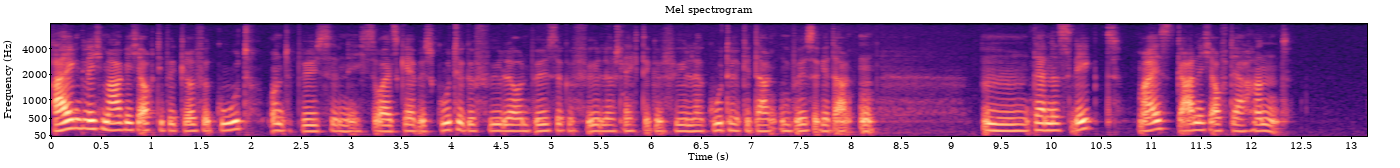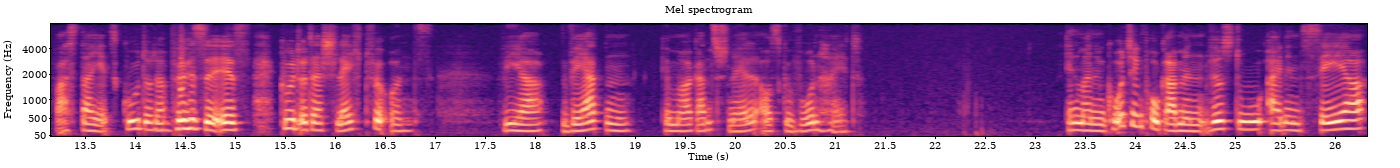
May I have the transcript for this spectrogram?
Eigentlich mag ich auch die Begriffe gut und böse nicht, so als gäbe es gute Gefühle und böse Gefühle, schlechte Gefühle, gute Gedanken, böse Gedanken. Mm, denn es liegt meist gar nicht auf der Hand, was da jetzt gut oder böse ist, gut oder schlecht für uns. Wir werten immer ganz schnell aus Gewohnheit. In meinen Coaching-Programmen wirst du einen sehr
